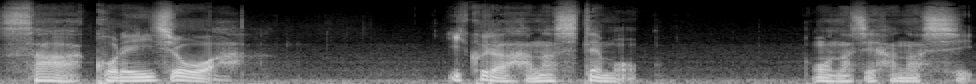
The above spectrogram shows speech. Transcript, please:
さあ、これ以上はいくら話しても同じ話。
